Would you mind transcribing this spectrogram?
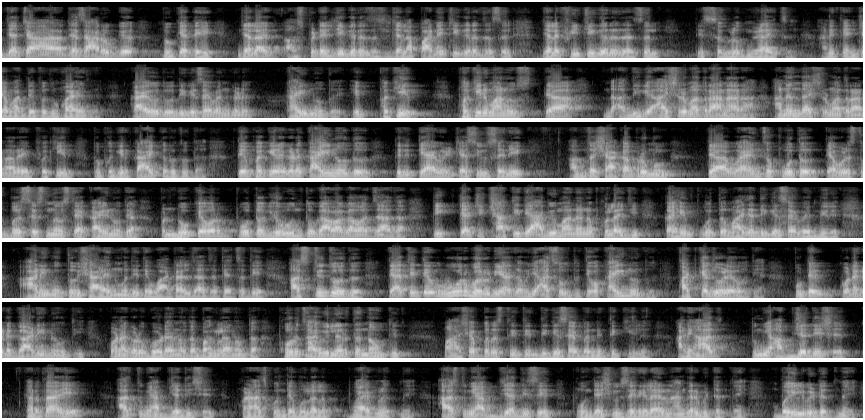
ज्याच्या ज्याचं आरोग्य धोक्यात आहे ज्याला हॉस्पिटलची गरज असेल ज्याला पाण्याची गरज असेल ज्याला फीची गरज असेल ते सगळं मिळायचं आणि त्यांच्या माध्यमातून व्हायचं. काय होतं हो दिगे साहेबांकडं? काही नव्हतं. एक फकीर फकीर माणूस त्या दिघे आश्रमात राहणारा आनंद आश्रमात राहणारा एक फकीर तो फकीर काय करत होता? ते फकीराकडे काही नव्हतं तरी त्यावेळच्या शिवसैनिक आमचा शाखाप्रमुख त्या वयांचं पोतं त्यावेळेस तर बसेस नसत्या काही नव्हत्या पण डोक्यावर पोतं घेऊन तो गावागावात जायचा ती त्याची छाती ते अभिमानानं फुलायची का हे पोतं माझ्या दिगेसाहेबांनी दिले. आणि मग तो शाळेमध्ये ते वाटायला जायचं त्याचं ते अस्तित्व होतं त्याचे ते ऊर भरून यायचं म्हणजे असं होतं तेव्हा काही नव्हतं फाटक्या जोळ्या होत्या. कुठे कोणाकडे गाडी नव्हती कोणाकडे घोडा नव्हता बंगला नव्हता फोर व्हीलर तर नव्हतीच. मग अशा परिस्थितीत दिघेसाहेबांनी ते केलं. आणि आज तुम्ही अब्जाधीश आहेत. करता आहे आज तुम्ही अब्जाधीश आहेत. पण आज कोणत्या मुलाला वाय मिळत नाही. आज तुम्ही अब्जाधीश आहेत. कोणत्या शिवसेनेला नांगर भेटत नाही बैल भेटत नाही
